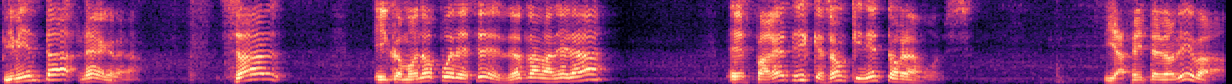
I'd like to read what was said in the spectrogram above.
pimienta negra, sal y como no puede ser de otra manera, espaguetis que son 500 gramos y aceite de oliva.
